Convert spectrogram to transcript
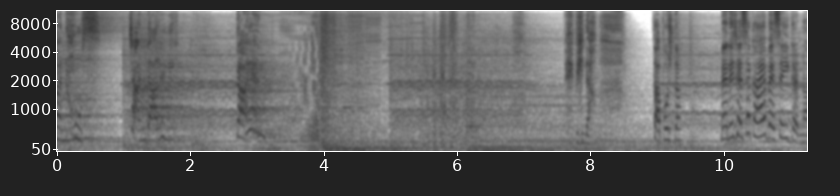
मनहूस, चांडालिनी तापोशदा मैंने जैसा कहा है वैसे ही करना।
